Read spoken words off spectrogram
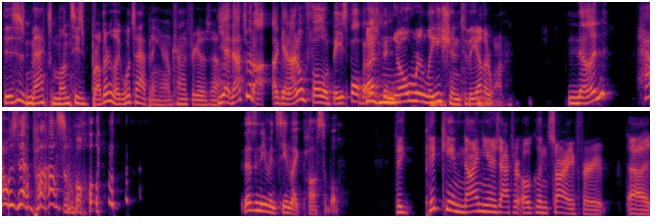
This is Max Muncy's brother. Like, what's happening here? I'm trying to figure this out. Yeah, that's what I, again, I don't follow baseball, but There's I've been no relation to the other one. none. How is that possible? It doesn't even seem like possible. the pick came nine years after Oakland. Sorry for uh,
